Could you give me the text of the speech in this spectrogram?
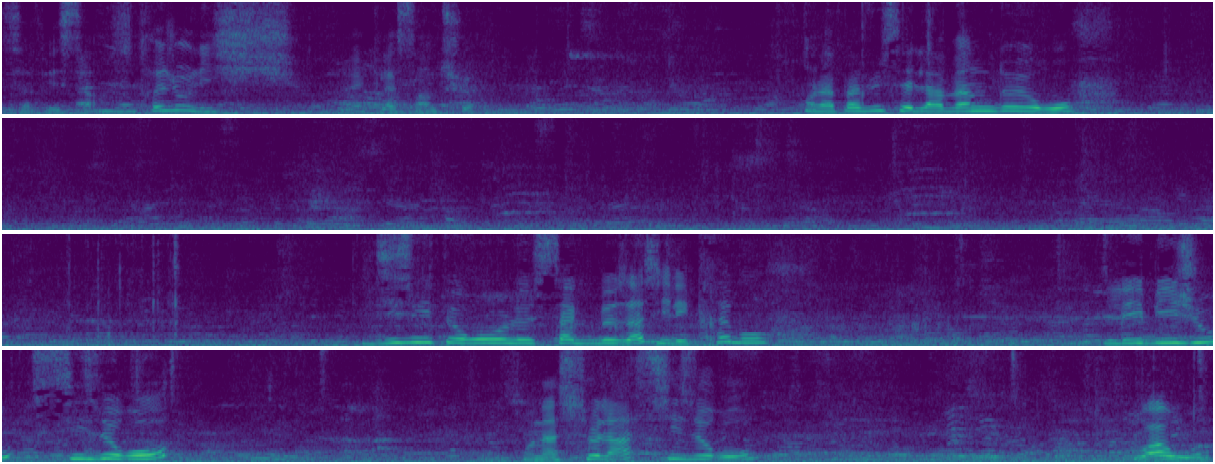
Ça fait ça. C'est très joli avec la ceinture. On l'a pas vu, c'est de la 22 euros. « 18 euros le sac Besace, il est très beau. Les bijoux, 6 euros. On a ceux-là, 6 euros. Waouh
